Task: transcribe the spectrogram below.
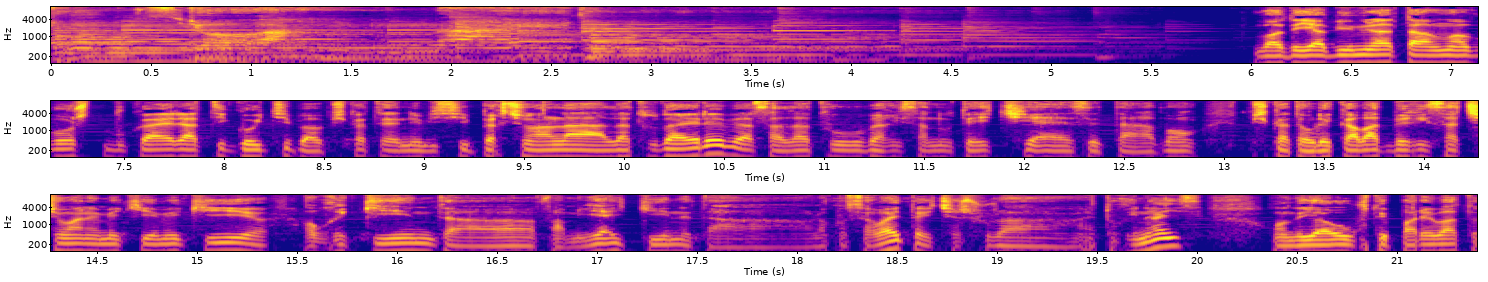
Daruz joan Ba, deia 2008 bukaeratik goiti, ba, piskat, nebizi personala aldatu da ere, behaz aldatu berri izan dute etxez, eta, bon, piskat, horreka bat berri zatxeman emeki emeki, aurrekin, eta familiaikin, eta horako zerbait, itxasura etorri naiz. Onde ja urte pare bat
